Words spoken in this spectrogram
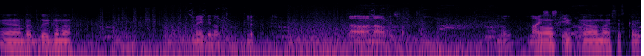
yeah, but they're gonna. Maybe not. Look. Ah, now he's fucked. No. Nice oh, escape. he- yeah, nice escape.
